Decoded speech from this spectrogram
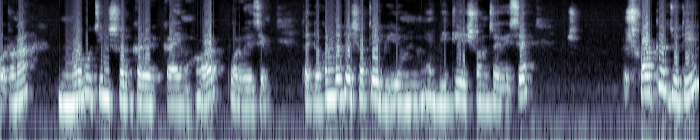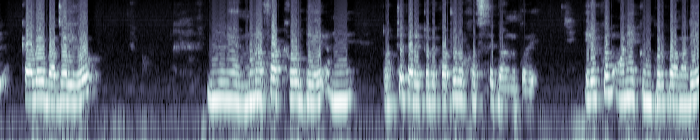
ঘটনা নবচীন সরকারের কায়েম হওয়ার পর হয়েছে। তাই দোকানদারদের সাথে বিটিএ সঞ্চয় হয়েছে। সরকার যদি কালো বাজারেও মুনাফাখোরদের ধরতে পারে, তবে কঠোর হস্তে দণ্ড করে। এরকম অনেক গল্প আমাদের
